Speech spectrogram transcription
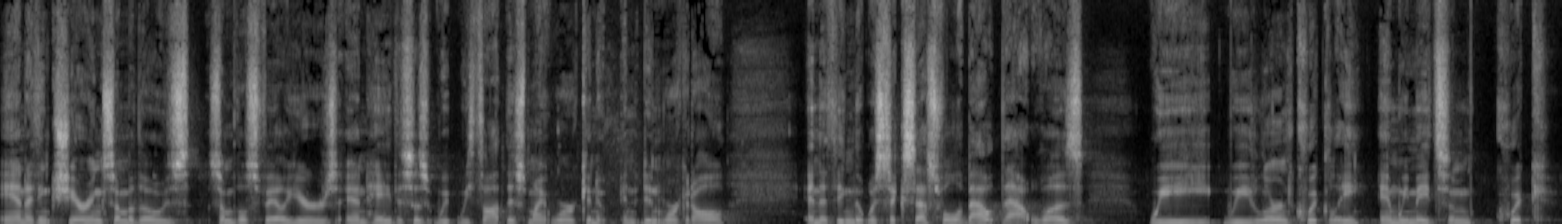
And I think sharing some of those some of those failures and hey, this is we, we thought this might work and it, and it didn't work at all. And the thing that was successful about that was we we learned quickly and we made some quick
